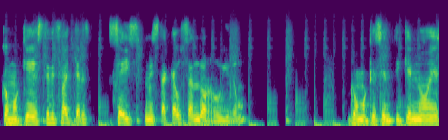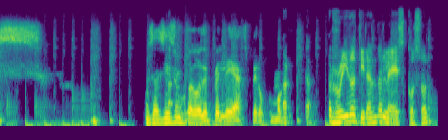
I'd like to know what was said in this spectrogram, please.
como que Street Fighter 6 me está causando ruido. Como que sentí que no es o sea, sí es un juego de peleas, pero como... Ah, ruido tirándole a escosor.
